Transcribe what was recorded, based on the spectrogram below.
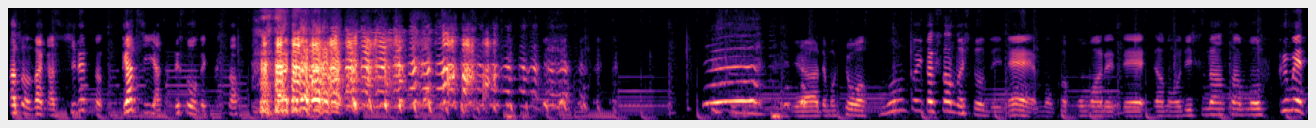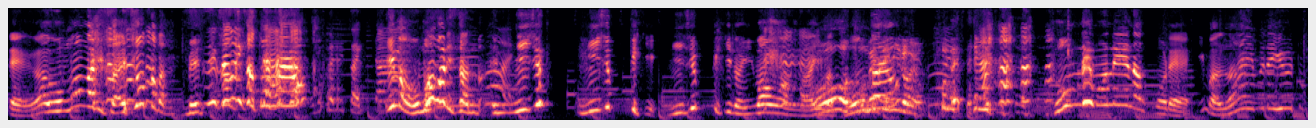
あとなんかしれっとガチやってそうで腐ってさんえ20 20匹20匹のワンワンが今飛んだよ。てみろよ。止めてみろとんでもねえなこれ。今ライブで言うとこ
